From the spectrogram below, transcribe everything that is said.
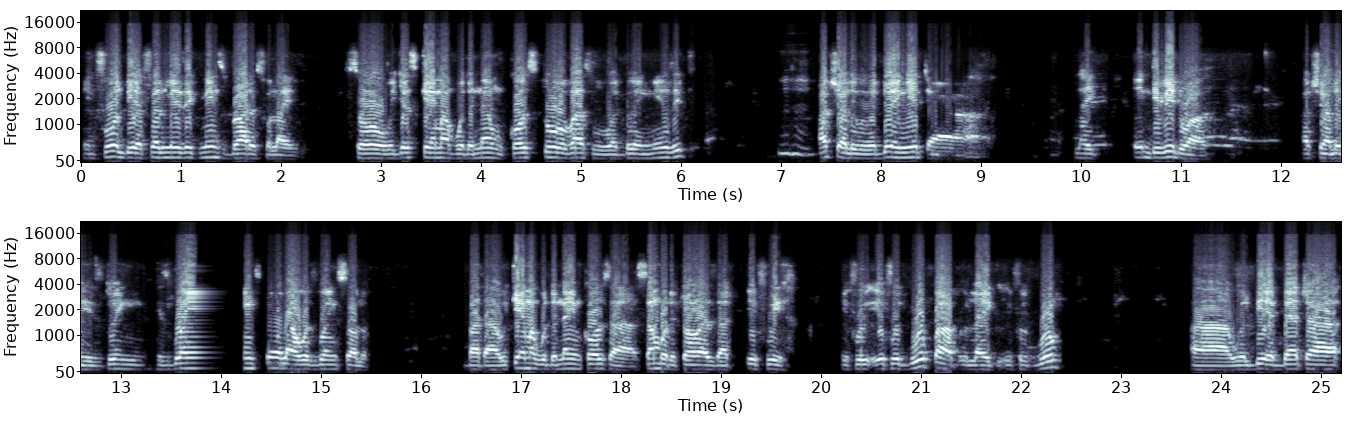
In full, BFL music means Brothers for Life. So we just came up with the name because two of us we were doing music. Mm -hmm. Actually, we were doing it uh, like individual. Actually, he's doing, he's going solo, I was going solo. But uh, we came up with the name because uh, somebody told us that if we if we if we group up like if we group uh will be a better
